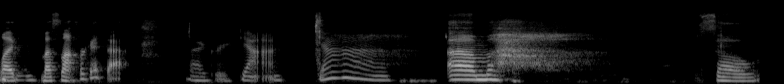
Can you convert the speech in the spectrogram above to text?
like Mhm. let's not forget that I agree. Yeah. Yeah. Um. So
